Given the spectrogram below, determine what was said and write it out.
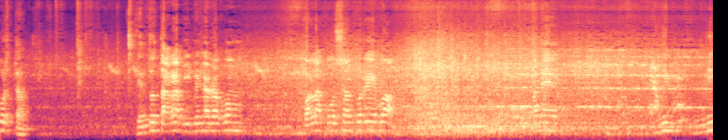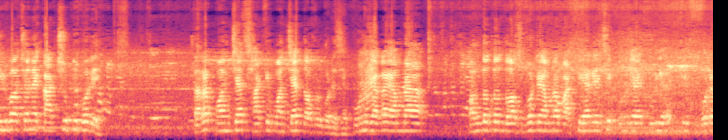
করতাম। কিন্তু তারা বিভিন্ন রকম কলা কৌশল করে এবং মানে নির্বাচনে কারচুপি করে তারা পঞ্চায়েত ষাটটি পঞ্চায়েত দখল করেছে। কোনো জায়গায় আমরা অন্তত দশ ভোটে আমরা প্রার্থী হারিয়েছি, কোনো জায়গায় কুড়ি ভোটে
